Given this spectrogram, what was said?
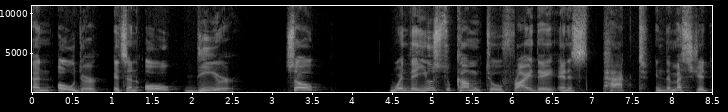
an odor, it's an dear. So when they used to come to Friday and it's packed in the masjid,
